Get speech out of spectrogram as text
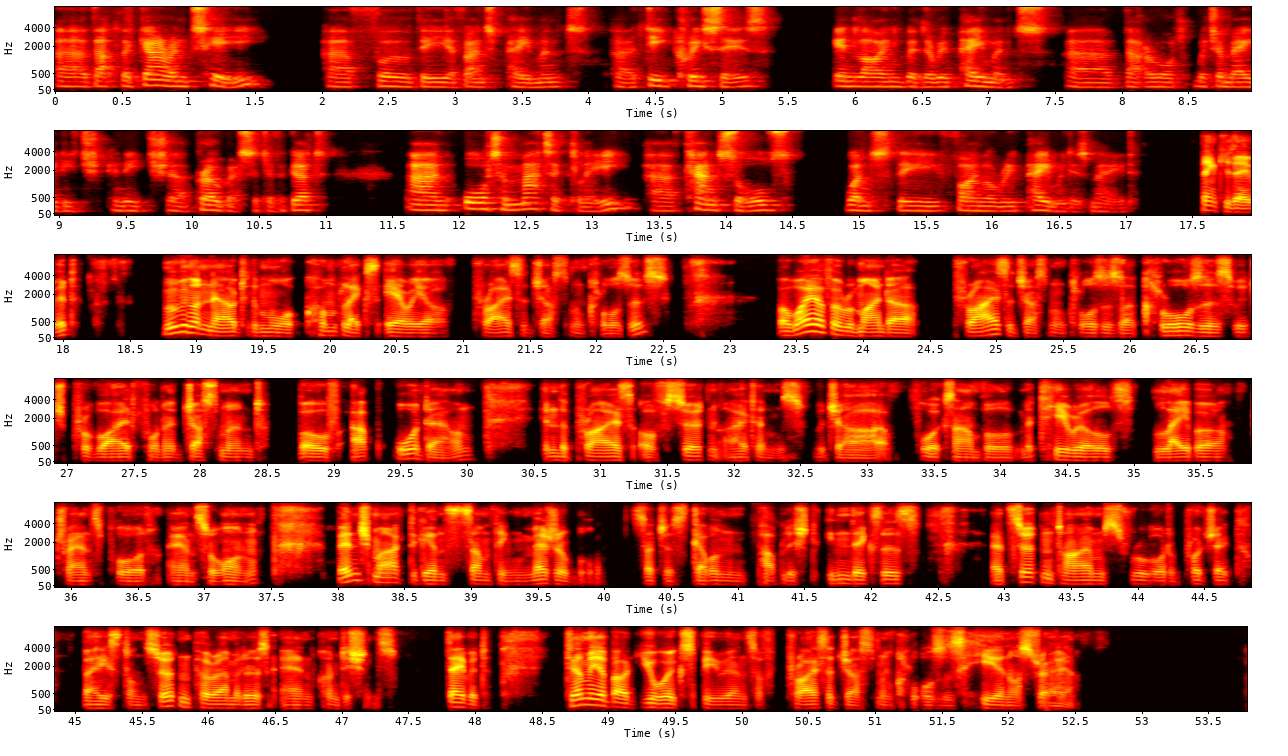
uh, that the guarantee uh, for the advance payment uh, decreases in line with the repayments uh, that are which are made each in each uh, progress certificate, and automatically cancels once the final repayment is made. Thank you, David. Moving on now to the more complex area of price adjustment clauses. By way of a reminder, price adjustment clauses are clauses which provide for an adjustment both up or down in the price of certain items, which are, for example, materials, labor, transport, and so on, benchmarked against something measurable, such as government published indexes at certain times throughout a project based on certain parameters and conditions. David, tell me about your experience of price adjustment clauses here in Australia.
